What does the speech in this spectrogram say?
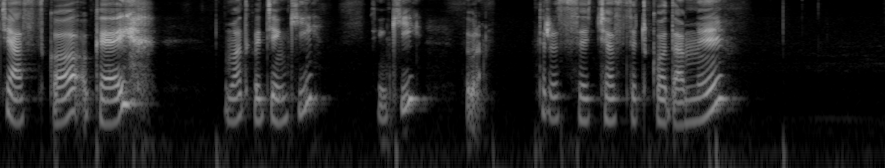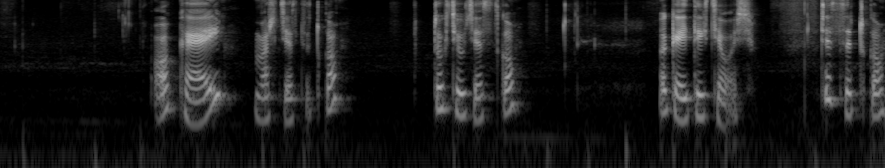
Ciastko, okej. O Matko, dzięki. Dzięki. Dobra, teraz ciasteczko damy. Okej, masz ciasteczko. Kto chciał ciastko? Okej, ty chciałaś. Ciasteczko.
